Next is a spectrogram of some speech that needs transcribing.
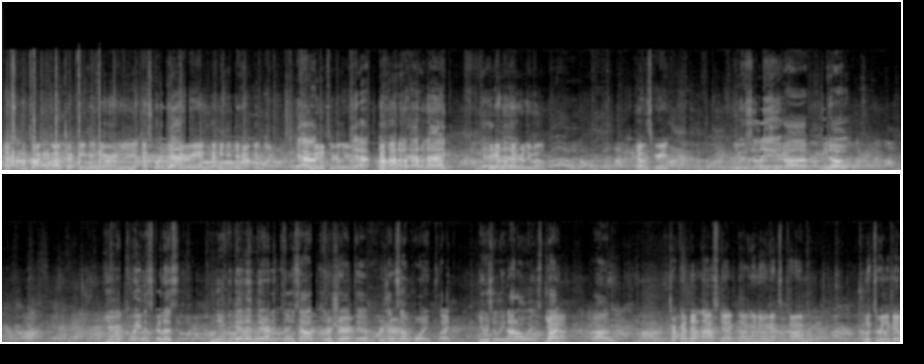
That's what I'm talking about. Chuck came in there and he escorted that berry in. That needed to happen like Yeah. two minutes earlier. Yeah, he, he had an egg. He, had he handled an that really well. That was great. Usually, uh, you know, your queen is gonna need to get in there to close out an For sure, objective sure. at some point. Like, usually, not always, Yeah. but um, Chuck had that last egg though. You know, he had some time. Looked really good.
